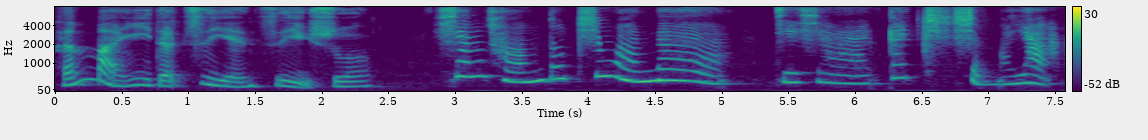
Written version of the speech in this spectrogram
很满意的自言自语说：“香肠都吃完了，接下来该吃什么呀？”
